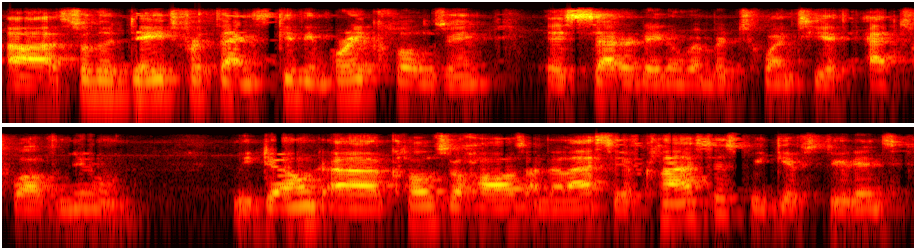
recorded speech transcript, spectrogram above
Uh, so the date for Thanksgiving break closing is Saturday, November 20th at 12 noon. We don't uh, close the halls on the last day of classes. We give students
